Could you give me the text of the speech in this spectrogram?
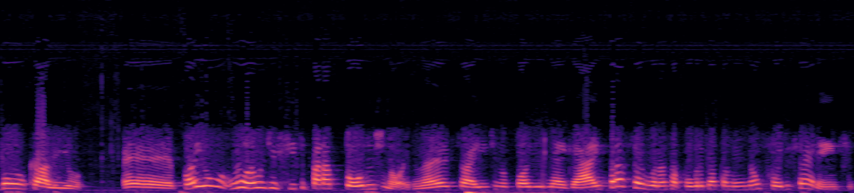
Bom, Calil, é, foi um, um, ano difícil para todos nós, né? Isso aí a gente não pode negar, e para a segurança pública também não foi diferente.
